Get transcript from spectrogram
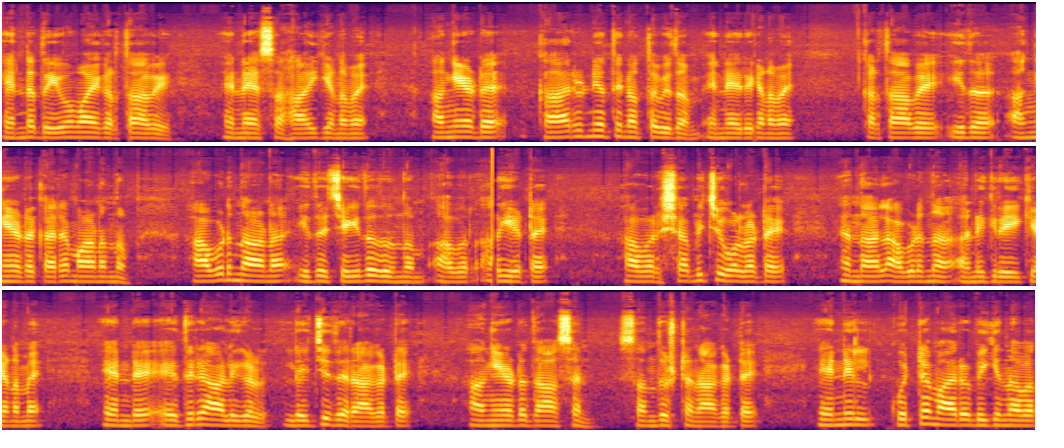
എന്റെ ദൈവമായ കർത്താവെ എന്നെ സഹായിക്കണമേ. അങ്ങയുടെ കാരുണ്യത്തിനൊത്ത വിധം എന്നെ ഇരിക്കണമേ കർത്താവെ ഇത് അങ്ങയുടെ കരമാണെന്നും അവിടുന്നാണ് ഇത് ചെയ്തതെന്നും അവർ അറിയട്ടെ. അവർ ശപിച്ചു കൊള്ളട്ടെ എന്നാൽ അവിടുന്ന് അനുഗ്രഹിക്കണമേ. എന്റെ എതിരാളികൾ ലജ്ജിതരാകട്ടെ അങ്ങയുടെ ദാസൻ സന്തുഷ്ടനാകട്ടെ. എന്നിൽ കുറ്റം ആരോപിക്കുന്നവർ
